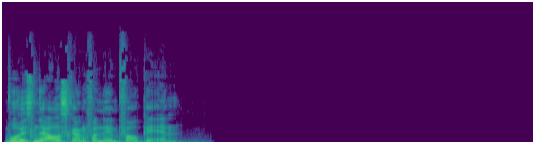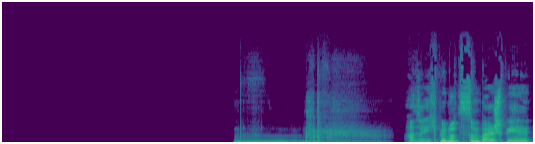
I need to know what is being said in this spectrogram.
wo ist denn der Ausgang von dem VPN? Also ich benutze zum Beispiel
